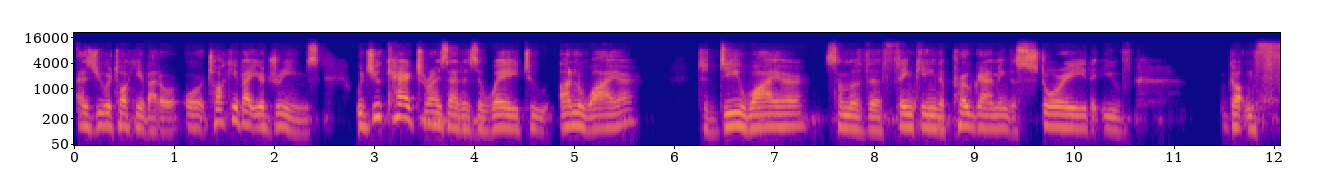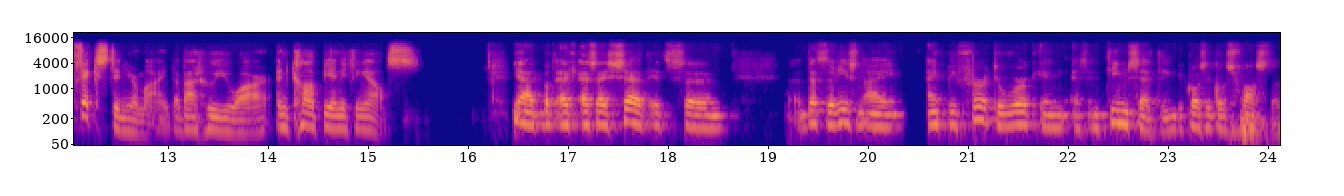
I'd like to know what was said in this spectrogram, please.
as you were talking about, or, or talking about your dreams, would you characterize that as a way to unwire, to dewire some of the thinking, the programming, the story that you've gotten fixed in your mind about who you are and can't be anything else? Yeah, but as I said, it's um, that's the reason I I prefer to work in as in team setting because it goes faster.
